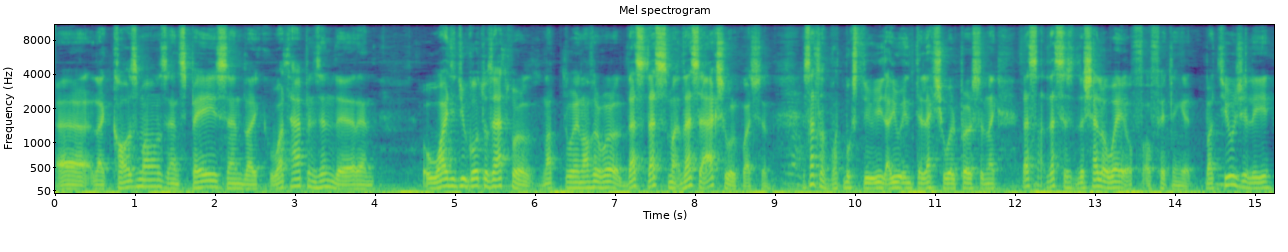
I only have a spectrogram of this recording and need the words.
uh, like cosmos and space and like what happens in there and why did you go to that world, not to another world? That's that's my, that's the actual question. Yeah. It's not like what books do you read? Are you an intellectual person? Like that's not that's the shallow way of, of hitting it. But mm-hmm. usually.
